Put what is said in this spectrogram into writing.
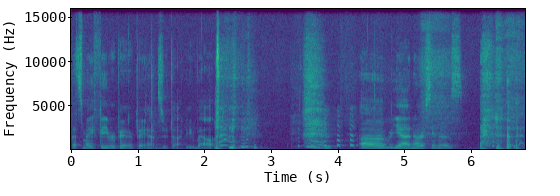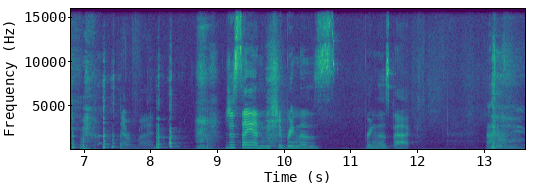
that's my favorite pair of pants you're talking about. um, yeah, no, I've seen those. never mind. Just saying we should bring those bring those back. Um,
